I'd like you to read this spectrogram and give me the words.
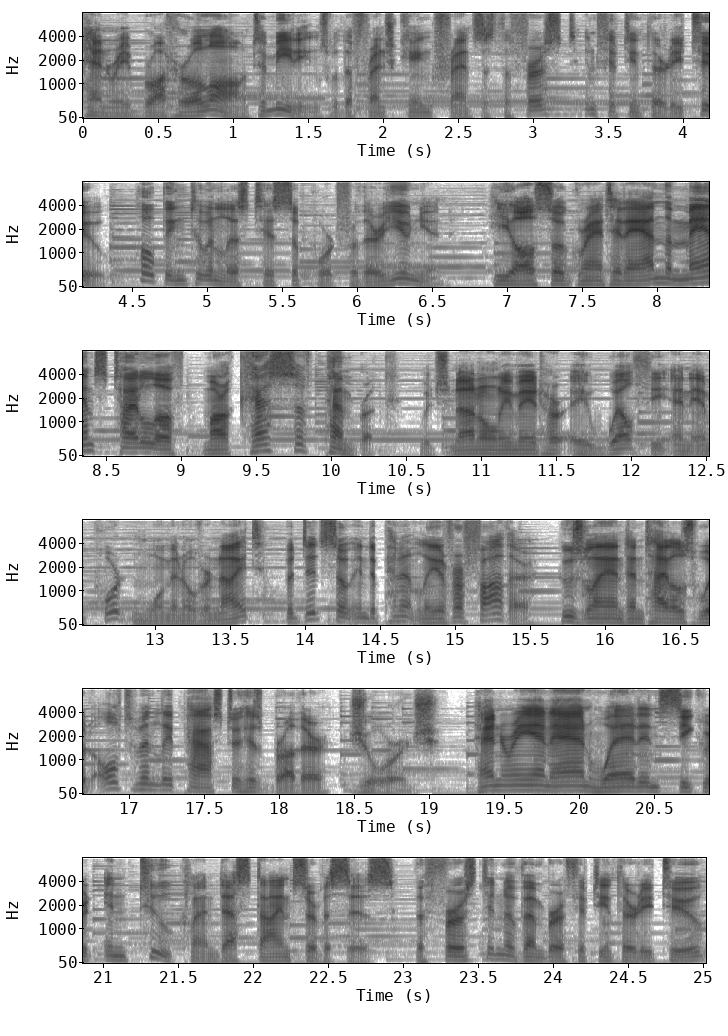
Henry brought her along to meetings with the French King Francis I in 1532, hoping to enlist his support for their union. He also granted Anne the man's title of Marquess of Pembroke, which not only made her a wealthy and important woman overnight, but did so independently of her father, whose land and titles would ultimately pass to his brother, George. Henry and Anne wed in secret in two clandestine services, the first in November of 1532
